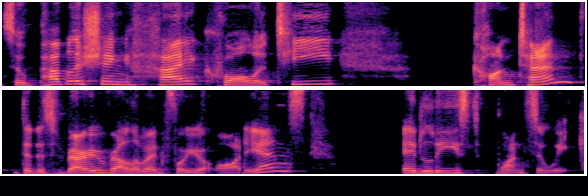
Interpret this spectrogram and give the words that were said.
So publishing high quality content that is very relevant for your audience at least once a week.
